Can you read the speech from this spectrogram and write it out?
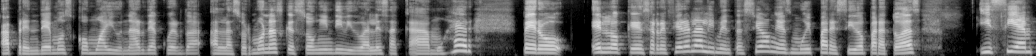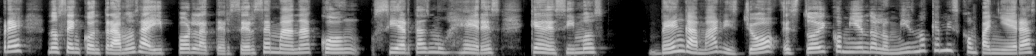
aprendemos cómo ayunar de acuerdo a, las hormonas que son individuales a cada mujer, pero en lo que se refiere a la alimentación es muy parecido para todas. Y siempre nos encontramos ahí por la tercera semana con ciertas mujeres que decimos, venga, Maris, yo estoy comiendo lo mismo que mis compañeras,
